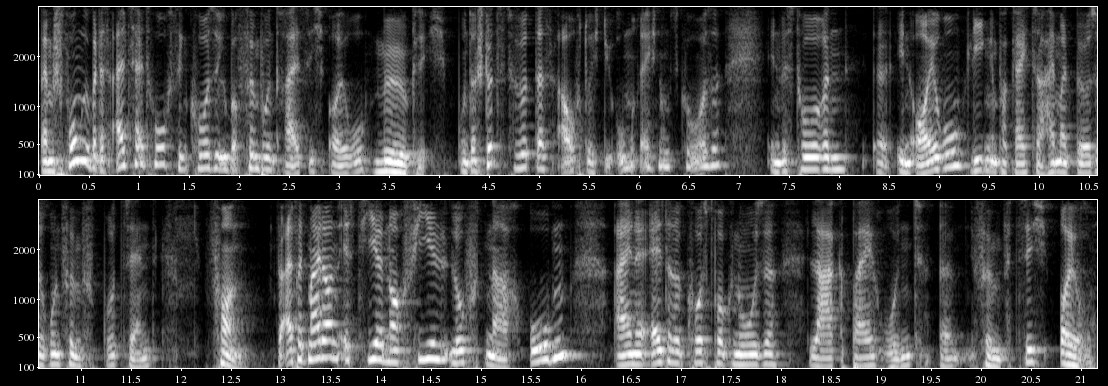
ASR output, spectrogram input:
Beim Sprung über das Allzeithoch sind Kurse über 35 Euro möglich. Unterstützt wird das auch durch die Umrechnungskurse. Investoren äh, in Euro liegen im Vergleich zur Heimatbörse rund 5% von. Für Alfred Maidon ist hier noch viel Luft nach oben. Eine ältere Kursprognose lag bei rund äh, 50 Euro.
